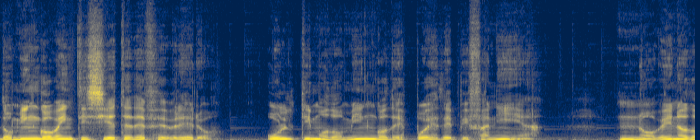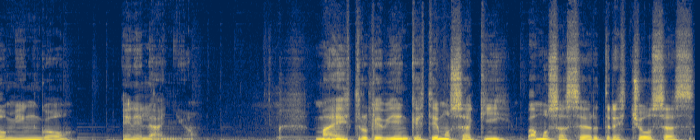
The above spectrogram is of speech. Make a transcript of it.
Domingo 27 de febrero, último domingo después de Epifanía, noveno domingo en el año. Maestro, qué bien que estemos aquí, vamos a hacer tres chozas,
